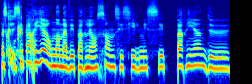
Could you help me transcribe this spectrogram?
Parce que c'est pas rien, on en avait parlé ensemble, Cécile, mais c'est pas rien de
